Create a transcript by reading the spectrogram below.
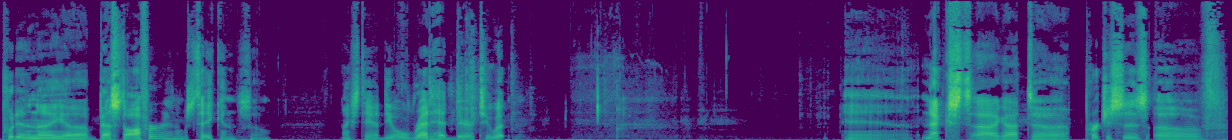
Put in a uh, best offer, and it was taken. So, nice to add the old redhead there to it. And next, I got uh, purchases of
